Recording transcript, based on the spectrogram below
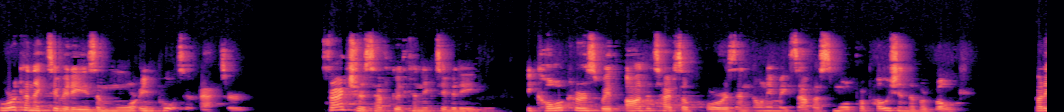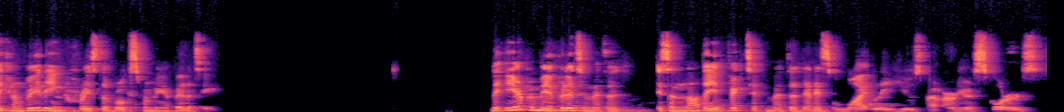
Pore connectivity is a more important factor. Fractures have good connectivity. It co-occurs with other types of pores and only makes up a small proportion of a rock, but it can really increase the rock's permeability. The air permeability method is another effective method that is widely used by earlier scholars.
